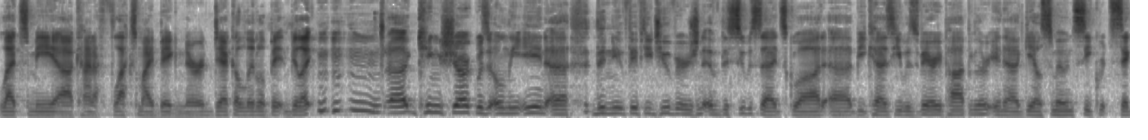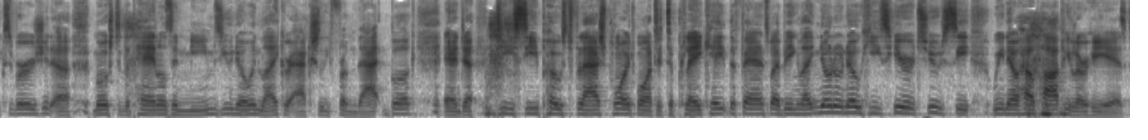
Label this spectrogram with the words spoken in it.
lets me uh, kind of flex my big nerd dick a little bit and be like, uh, King Shark was only in uh, the new 52 version of the Suicide Squad uh, because he was very popular in uh, Gail Simone's Secret Six version. Uh, most of the panels and memes you know and like are actually from that book. And DC post Flashpoint wanted to placate the fans by being like, no, no, no, he's here too. See, we know how popular he is.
